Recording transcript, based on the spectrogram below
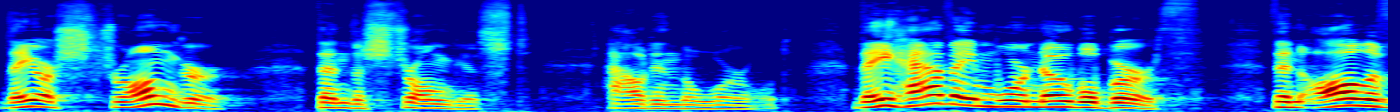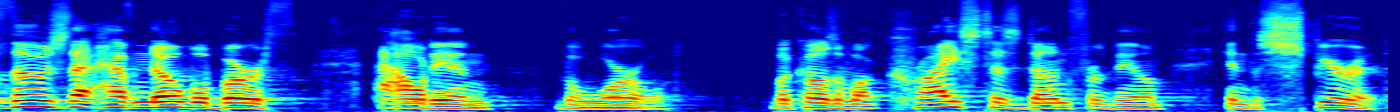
They are stronger than the strongest out in the world. They have a more noble birth than all of those that have noble birth out in the world because of what Christ has done for them in the Spirit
